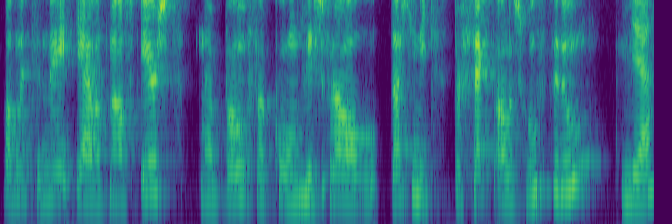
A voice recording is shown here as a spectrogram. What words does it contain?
Wat, met de me ja, wat me als eerst naar boven komt, is vooral dat je niet perfect alles hoeft te doen. Ja?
